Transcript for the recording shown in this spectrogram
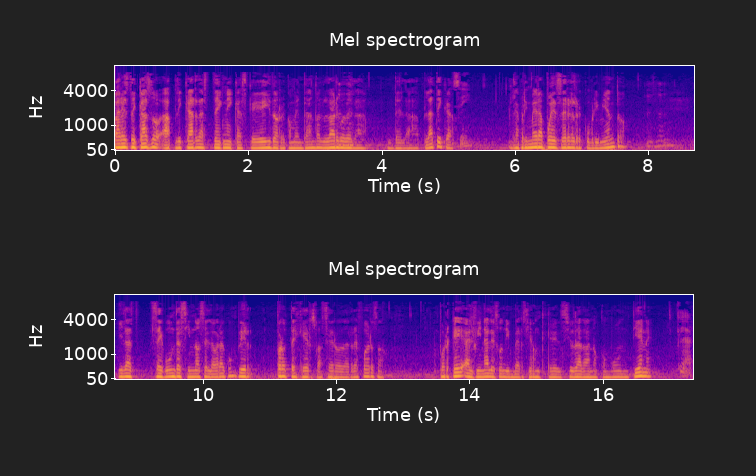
Para este caso, aplicar las técnicas que he ido recomendando a lo largo de, la, de la plática. Sí. La primera puede ser el recubrimiento y la segunda, si no se logra cumplir, proteger su acero de refuerzo. Porque al final es una inversión que el ciudadano común tiene. Claro.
